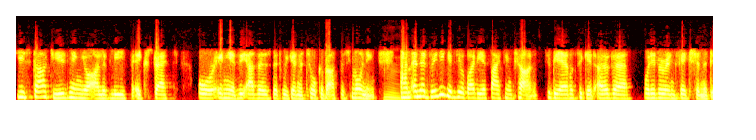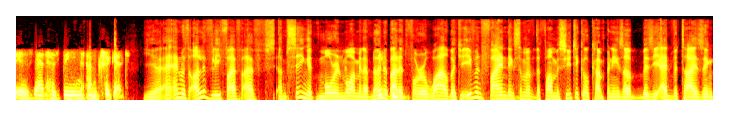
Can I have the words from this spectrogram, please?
you start using your olive leaf extract or any of the others that we're going to talk about this morning. Mm. Um, and that really gives your body a fighting chance to be able to get over whatever infection it is that has been um, triggered. Yeah, and, with olive leaf, I've, I've, I'm seeing it more and more. I mean, I've known about it for a while, but you're even finding some of the pharmaceutical companies are busy advertising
